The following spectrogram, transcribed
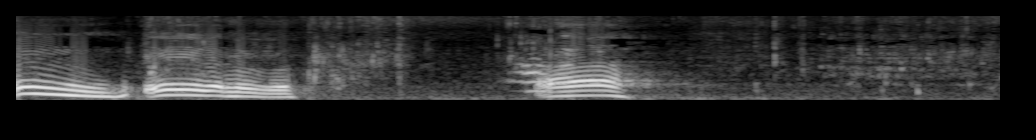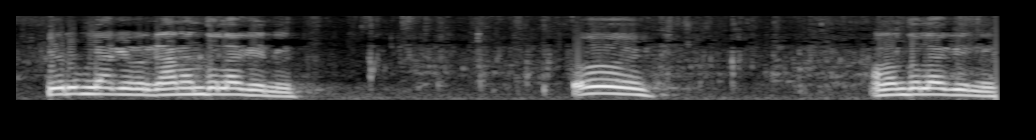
উম এবার হড়বো আহ। কিরম লাগে এবার? আনন্দ লাগেনি? ওই, আনন্দ লাগেনি?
